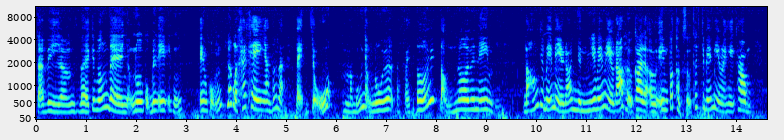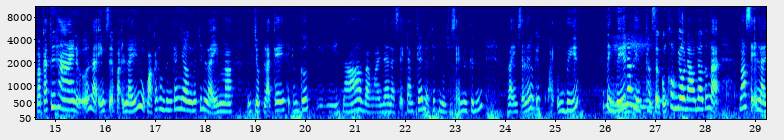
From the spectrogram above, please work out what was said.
tại vì uh, về cái vấn đề nhận nuôi của bên em em cũng em cũng rất là khá khe nha. Tức là bạn chủ mà muốn nhận nuôi á là phải tới tận nơi bên em. Đón cái bé mèo đó nhìn cái bé mèo đó thử coi là ừ em có thật sự thích cái bé mèo này hay không và cái thứ hai nữa là em sẽ phải lấy một vài cái thông tin cá nhân đó chính là em à, em chụp lại cái thẻ căn cước. Ừ đó và ngoài ra là sẽ cam kết là trích nguồn chia sẻ nuôi kính. Và em sẽ lấy một cái khoản vía. Cái tiền vía đó thì thật sự cũng không vô đâu đâu tức là nó sẽ là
